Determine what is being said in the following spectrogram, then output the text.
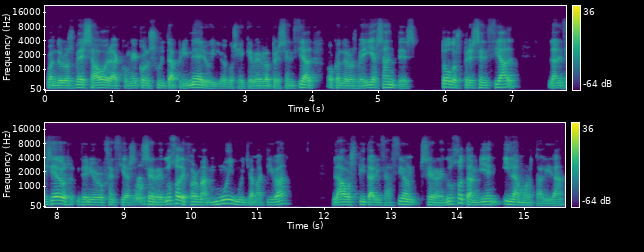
cuando los ves ahora con e-consulta primero y luego si hay que verlo presencial, o cuando los veías antes todos presencial, la necesidad de neurourgencias se redujo de forma muy, muy llamativa, la hospitalización se redujo también y la mortalidad.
